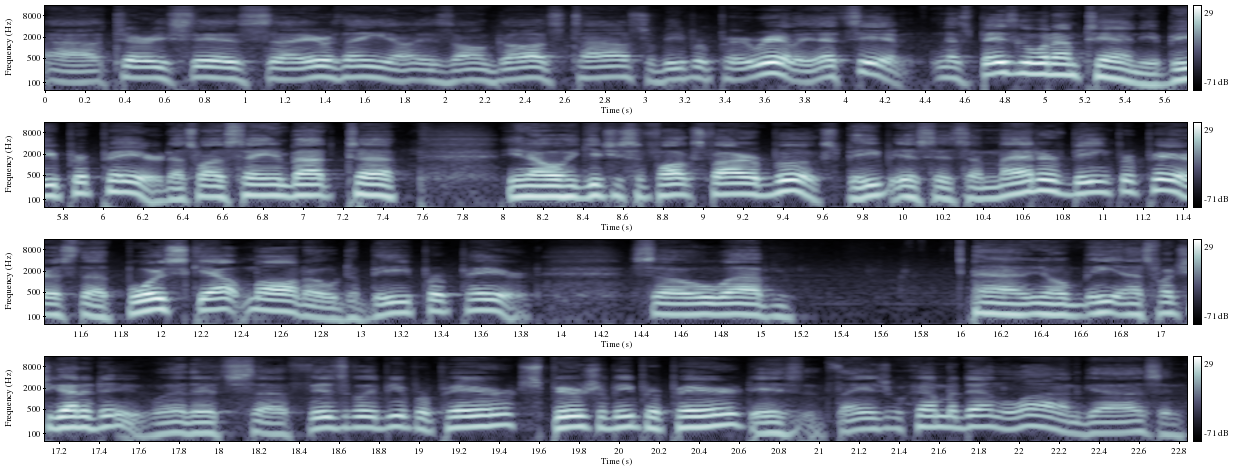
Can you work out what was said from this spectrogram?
uh, Terry says uh, everything is on God's time, so be prepared. Really, that's it. That's basically what I'm telling you. Be prepared. That's what I was saying about, uh, you know, get you some Foxfire books. Be, it's, it's a matter of being prepared. It's the Boy Scout motto to be prepared. So, um, uh, you know, be, that's what you got to do. Whether it's uh, physically be prepared, spiritually be prepared, is things are coming down the line, guys, and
